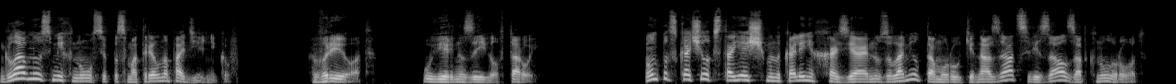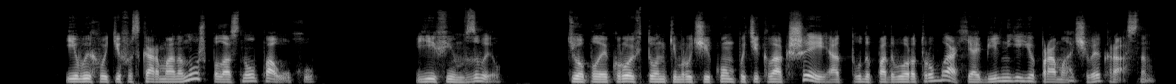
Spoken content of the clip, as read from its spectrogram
Главный усмехнулся, посмотрел на подельников. «Врет», — уверенно заявил второй. Он подскочил к стоящему на коленях хозяину, заломил тому руки назад, связал, заткнул рот. И, выхватив из кармана нож, полоснул по уху. Ефим взвыл. Теплая кровь тонким ручейком потекла к шее, оттуда под ворот рубахи, обильно ее промачивая красным.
